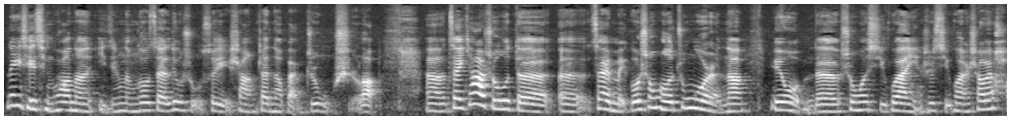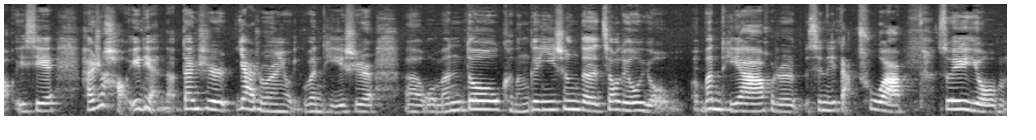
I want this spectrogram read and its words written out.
那些情况呢，已经能够在六十五岁以上占到百分之五十了。呃，在亚洲的呃，在美国生活的中国人呢，因为我们的生活习惯、饮食习惯稍微好一些，还是好一点的。但是亚洲人有一个问题是，呃，我们都可能跟医生的交流。有问题啊，或者心里打怵啊，所以有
